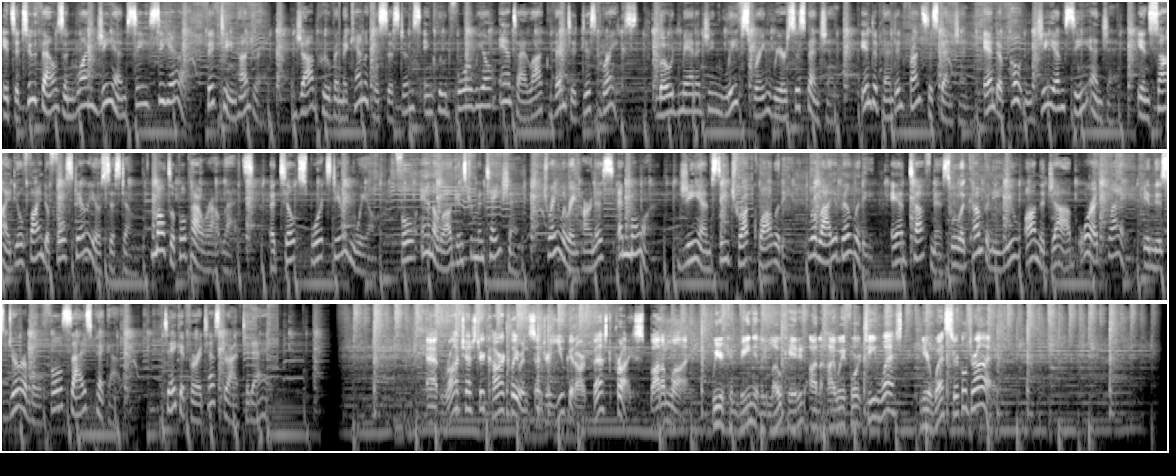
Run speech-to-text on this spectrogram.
It's a 2001 GMC Sierra 1500. Job proven mechanical systems include four wheel anti lock vented disc brakes, load managing leaf spring rear suspension, independent front suspension, and a potent GMC engine. Inside, you'll find a full stereo system, multiple power outlets, a tilt sport steering wheel, full analog instrumentation, trailering harness, and more. GMC truck quality, reliability, and toughness will accompany you on the job or at play in this durable full-size pickup. Take it for a test drive today. At Rochester Car Clearance Center, you get our best price, bottom line. We are conveniently located on Highway 14 West near West Circle Drive.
